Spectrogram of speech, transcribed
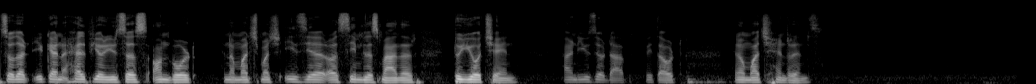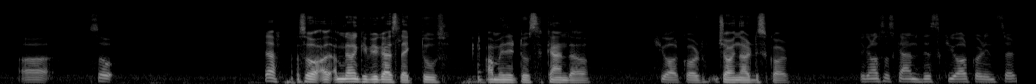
so that you can help your users onboard in a much, much easier or seamless manner to your chain and use your dApp without you know, much hindrance. Uh, so yeah, so I, am gonna give you guys like two, a minute to scan the QR code, join our Discord. You can also scan this QR code instead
